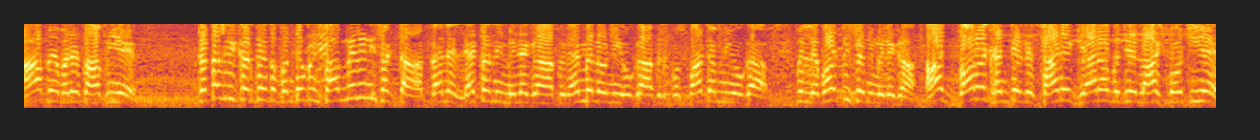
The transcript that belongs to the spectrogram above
आप में बड़े साफी हैं। कत्ल भी कर दे तो बंदे को इंसाफ मिल ही नहीं सकता। पहले लेटर नहीं मिलेगा, फिर एमएलओ नहीं होगा, फिर पोस्टमार्टम नहीं होगा, फिर लेबोरेटरी से नहीं मिलेगा। आज 12 घंटे से साढ़े ग्यारह बजे लाश पहुँची है।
